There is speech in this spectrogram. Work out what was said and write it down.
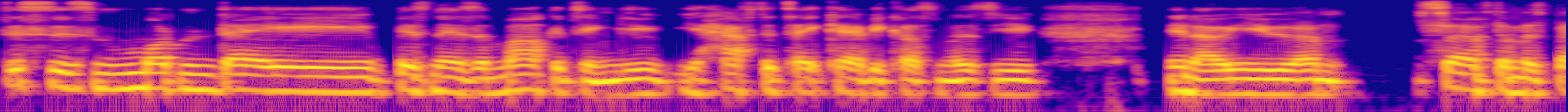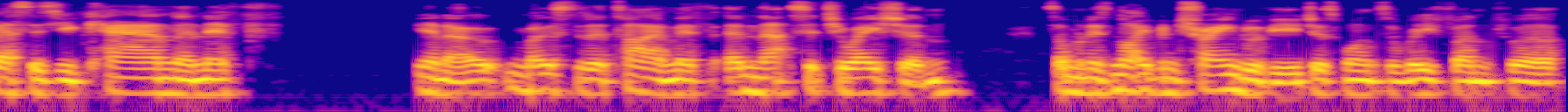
this is modern day business and marketing. You you have to take care of your customers. You you know you um, serve them as best as you can, and if you know most of the time, if in that situation, someone who's not even trained with you just wants a refund for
